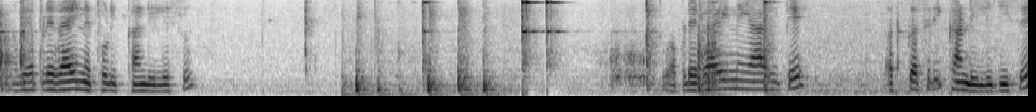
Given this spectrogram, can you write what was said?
હવે આપણે રાઈને થોડીક ખાંડી લેશું. તો આપણે રાઈને આ રીતે અધકસરી ખાંડી લીધી છે.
